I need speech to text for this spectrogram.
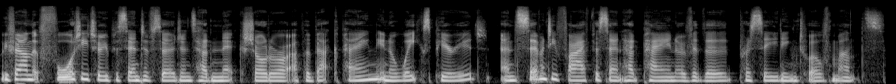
We found that 42% of surgeons had neck, shoulder, or upper back pain in a week's period, and 75% had pain over the preceding 12 months.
